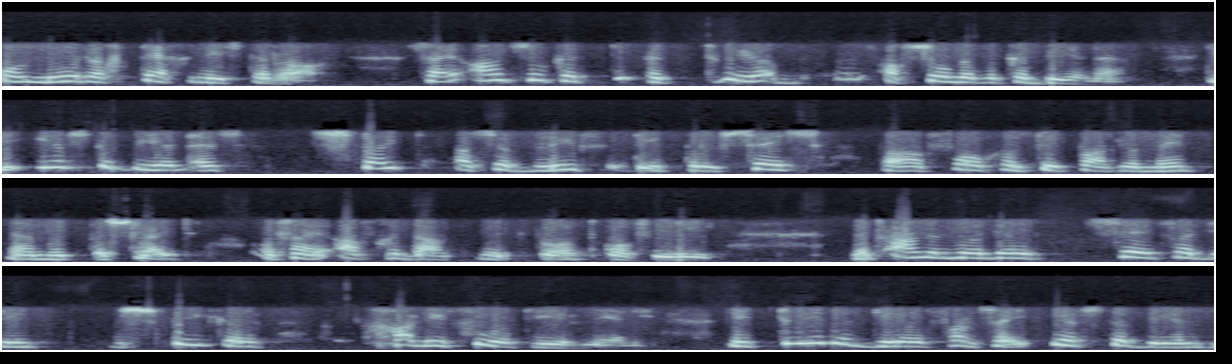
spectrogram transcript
onnodig tegnies te raak. Sy aansoek het twee afsonderlike bene. Die eerste been is stuit asseblief die proses waar volgens die parlement nou moet besluit of hy afgedank moet word of nie. Met ander woorde sê vir die spreker gaan nie voort hier nie. Die tweede deel van sy eerste been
